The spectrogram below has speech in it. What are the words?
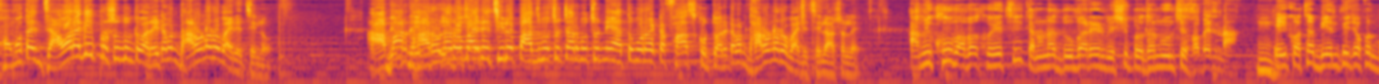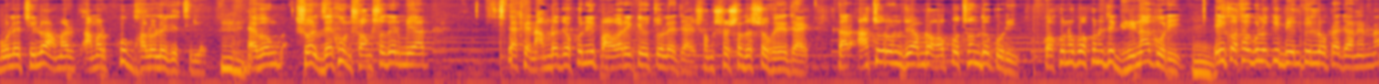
ক্ষমতায় যাওয়ার আগেই প্রশ্ন তুলতে পারে এটা আমার ধারণারও বাইরে ছিল। এই- ধারণারও বাইরে ছিল পাঁচ বছর চার বছর নিয়ে এত বড় একটা ফাঁস করতো আর এটা আমার ধারণারও বাইরে ছিল আসলে। আমি খুব অবাক হয়েছি কেননা দুবারের বেশি প্রধানমন্ত্রী হবেন না। এই কথা বিএনপি যখন বলেছিল আমার আমার খুব ভালো লেগেছিল। এবং দেখুন সংসদের মেয়াদ দেখেন আমরা যখনই পাওয়ারে কেউ চলে যায় সংসদ সদস্য হয়ে যায় তার আচরণ যে আমরা অপছন্দ করি কখনো কখনো যে ঘৃণা করি এই কথাগুলো কি বিএনপির লোকরা জানেন না?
